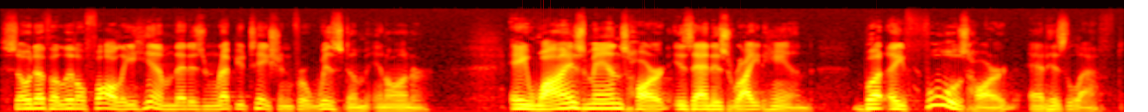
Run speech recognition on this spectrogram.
So doth a little folly him that is in reputation for wisdom and honor. A wise man's heart is at his right hand but a fool's heart at his left.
